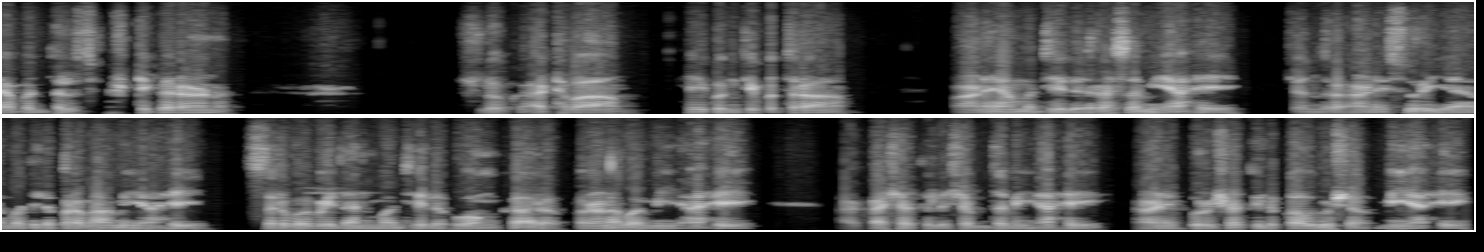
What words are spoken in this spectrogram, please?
त्याबद्दल स्पष्टीकरण. श्लोक आठवा हे कुंतीपुत्रा पाण्यामधील रस मी आहे. चंद्र आणि सूर्यामधील प्रभा मी आहे. सर्व वेदांमधील ओंकार प्रणव मी आहे. आकाशातील शब्द मी आहे आणि पुरुषातील पौरुष मी आहे.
